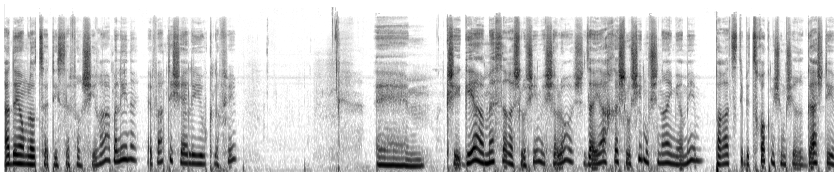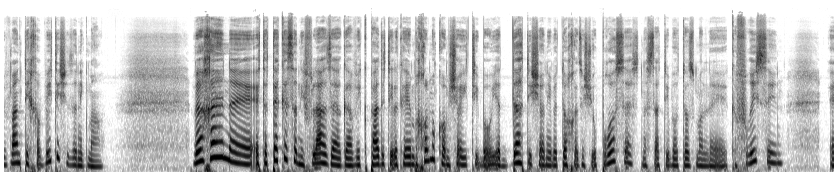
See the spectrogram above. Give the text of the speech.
עד היום לא הוצאתי ספר שירה, אבל הנה, הבנתי שאלה יהיו קלפים. כשהגיע המסר ה-33, זה היה אחרי 32 ימים, פרצתי בצחוק משום שהרגשתי, הבנתי, חוויתי שזה נגמר. ואכן, אה, את הטקס הנפלא הזה, אגב, הקפדתי לקיים בכל מקום שהייתי בו. ידעתי שאני בתוך איזשהו פרוסס, נסעתי באותו זמן לקפריסין, אה,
